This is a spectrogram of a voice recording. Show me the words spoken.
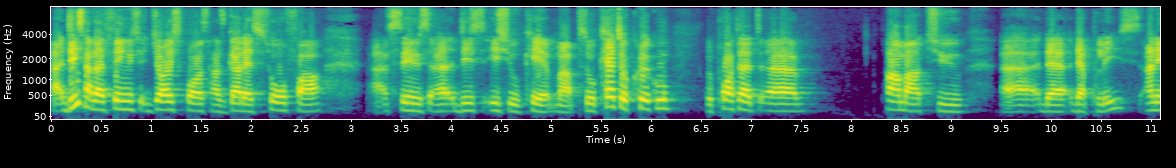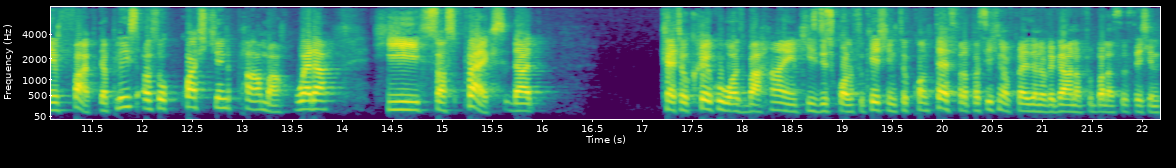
uh, these are the things Joy Sports has gathered so far uh, since uh, this issue came up. So Kurt Okraku reported uh, Palmer to uh, the, the police. And in fact, the police also questioned Palmer whether he suspects that Kurt Okraku was behind his disqualification to contest for the position of president of the Ghana Football Association.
